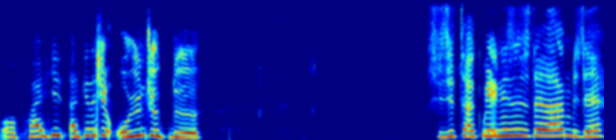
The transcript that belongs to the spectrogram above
Of herkes arkadaşlar oyun çöktü. De lan bize.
